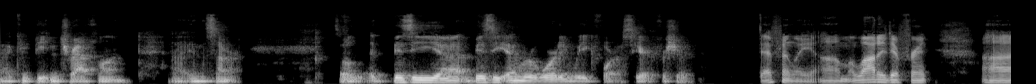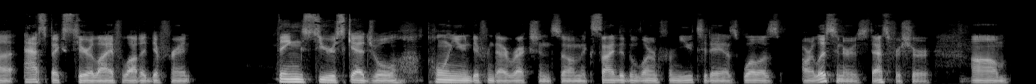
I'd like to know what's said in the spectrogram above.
uh, compete in triathlon uh, in the summer. So a busy, uh, busy and rewarding week for us here, for sure. Definitely, um, a lot of different uh, aspects to your life, a lot of different things to your schedule, pulling you in different directions. So I'm excited to learn from you today, as well as our listeners. That's for sure. Um,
